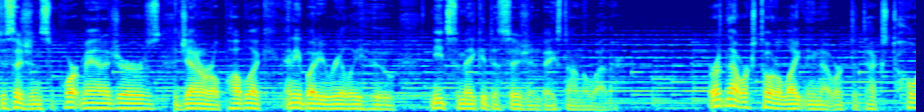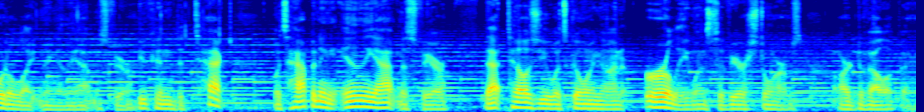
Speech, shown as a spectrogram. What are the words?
Decision support managers, the general public, anybody really who needs to make a decision based on the weather. Earth Network's Total Lightning Network detects total lightning in the atmosphere. You can detect what's happening in the atmosphere. That tells you what's going on early when severe storms are developing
